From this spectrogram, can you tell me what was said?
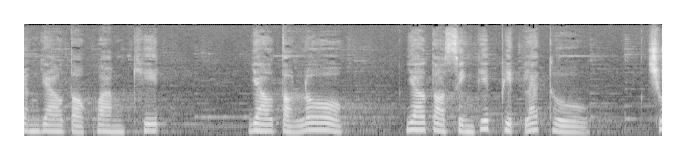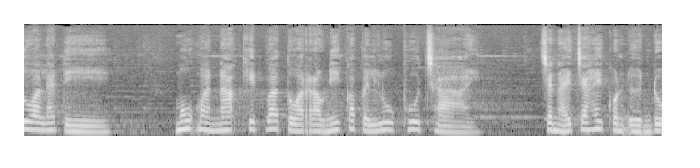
ยังยาวต่อความคิด ยาวต่อโลก ยาวต่อสิ่งที่ผิดและถูก ชั่วและดี มุมานะคิดว่าตัวเรานี้ก็เป็นลูกผู้ชายจะไหนจะให้คนอื่นดู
